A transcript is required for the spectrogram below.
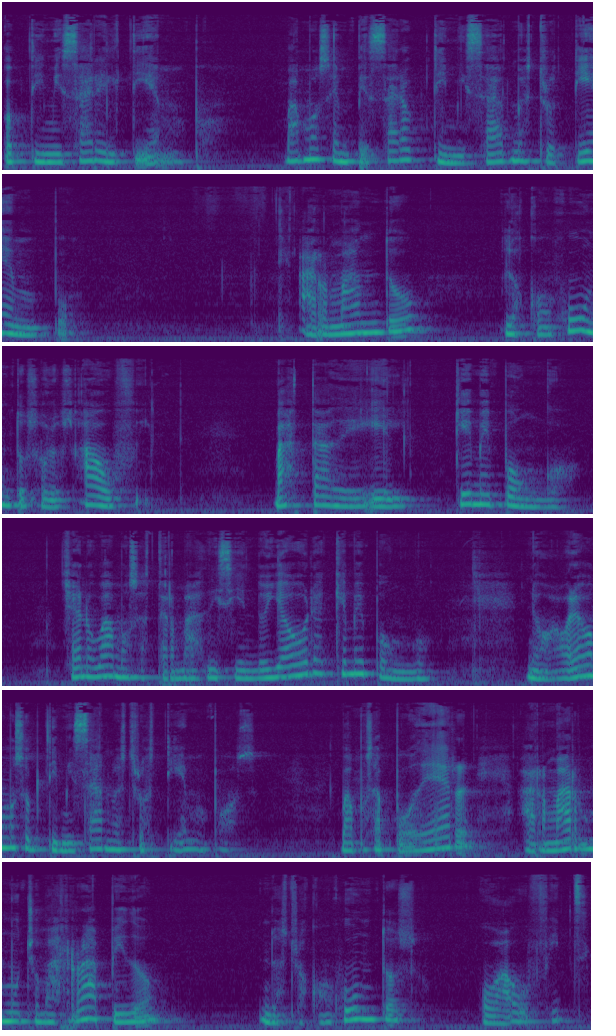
optimizar el tiempo. Vamos a empezar a optimizar nuestro tiempo armando los conjuntos o los outfits. Basta de el qué me pongo. Ya no vamos a estar más diciendo, ¿y ahora qué me pongo? No, ahora vamos a optimizar nuestros tiempos. Vamos a poder armar mucho más rápido nuestros conjuntos o outfits.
